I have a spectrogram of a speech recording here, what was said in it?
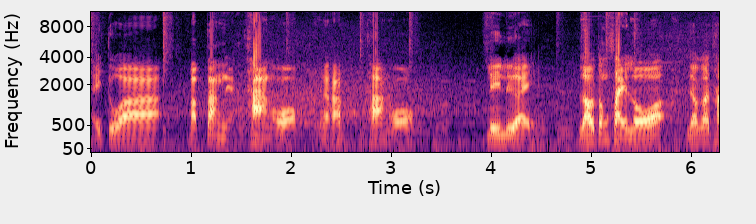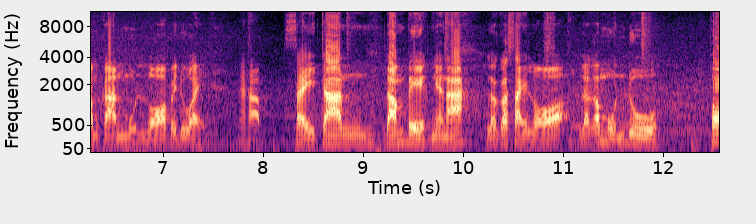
ไอตัวปรับตั้งเนี่ยทางออกนะครับทางออกเรื่อยๆ เราต้องใส่ล้อแล้วก็ทำการหมุนล้อไปด้วยนะครับใส่จานดัมเบรกเนี่ยนะแล้วก็ใส่ล้อแล้วก็หมุนดู พอ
